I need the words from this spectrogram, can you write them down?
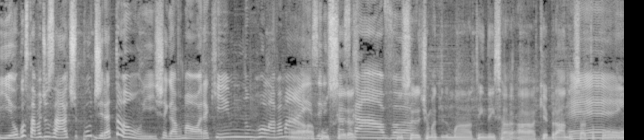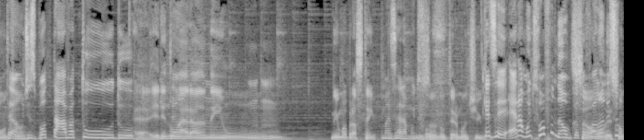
E eu gostava de usar, tipo, diretão. E chegava uma hora que não rolava mais. É, a ele pulseira- descascava. pulseira tinha uma, uma tendência a quebrar num certo ponto. Então, desbotava tudo. É, ele não Então, era nenhum. Nenhuma Brastemp, Mas era muito usando fofo. um termo antigo. Quer dizer, era muito fofo não, porque eu São, tô falando isso que eu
